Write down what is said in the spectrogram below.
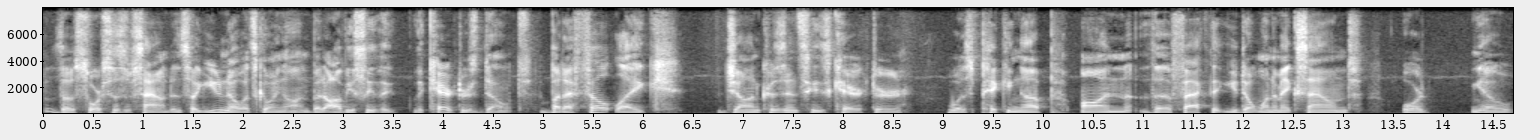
those sources of sound, and so you know what's going on, but obviously the the characters don't. But I felt like John Krasinski's character was picking up on the fact that you don't want to make sound or you know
